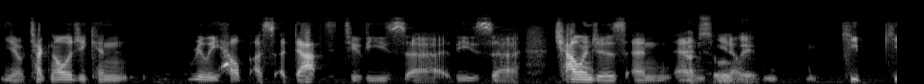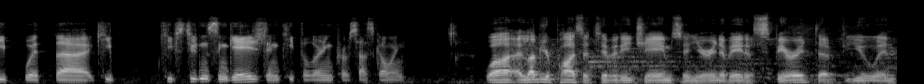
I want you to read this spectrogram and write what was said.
you know technology can really help us adapt to these uh, these uh, challenges and and Absolutely. you know keep keep with uh, keep keep students engaged and keep the learning process going. Well, I love your positivity, James, and your innovative spirit of you and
